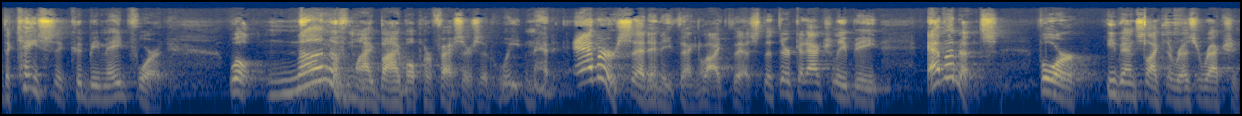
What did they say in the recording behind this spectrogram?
the case that could be made for it. Well, none of my Bible professors at Wheaton had ever said anything like this, that there could actually be evidence for events like the resurrection.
